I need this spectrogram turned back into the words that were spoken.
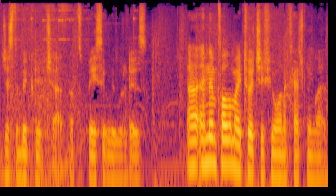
just a big group chat. That's basically what it is. Uh, and then follow my Twitch if you want to catch me live.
